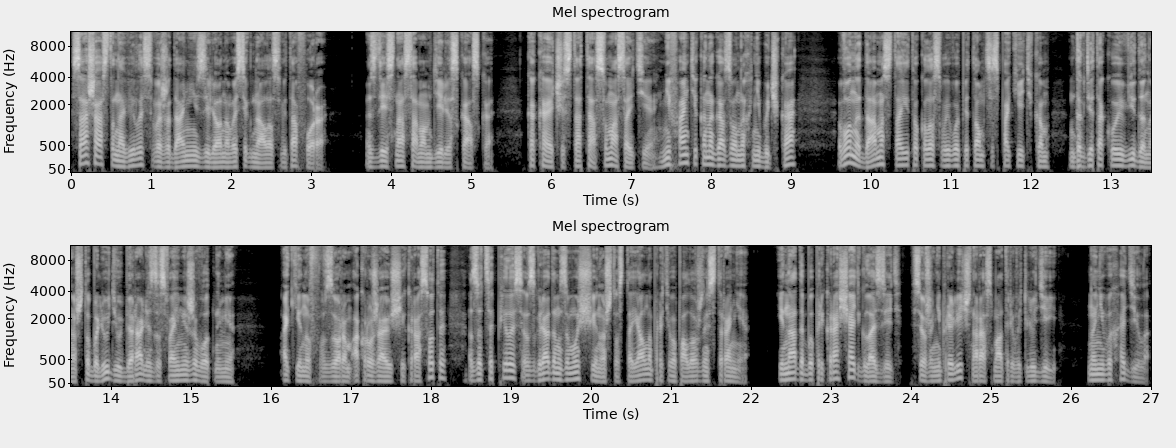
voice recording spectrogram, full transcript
Саша остановилась в ожидании зеленого сигнала светофора. Здесь на самом деле сказка — Какая чистота, с ума сойти. Ни фантика на газонах, ни бычка. Вон и дама стоит около своего питомца с пакетиком. Да где такое видано, чтобы люди убирали за своими животными? Окинув взором окружающие красоты, зацепилась взглядом за мужчину, что стоял на противоположной стороне. И надо бы прекращать глазеть, все же неприлично рассматривать людей, но не выходило.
